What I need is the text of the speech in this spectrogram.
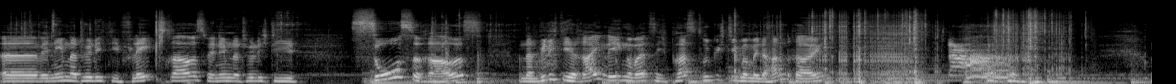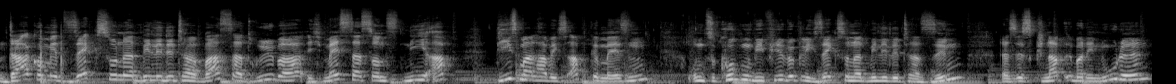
Äh, wir nehmen natürlich die Flakes raus, wir nehmen natürlich die Soße raus. Und dann will ich die hier reinlegen und weil es nicht passt, drücke ich die mal mit der Hand rein. Ah! Und da kommen jetzt 600 Milliliter Wasser drüber. Ich messe das sonst nie ab. Diesmal habe ich es abgemessen um zu gucken, wie viel wirklich 600 Milliliter sind. Das ist knapp über den Nudeln.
